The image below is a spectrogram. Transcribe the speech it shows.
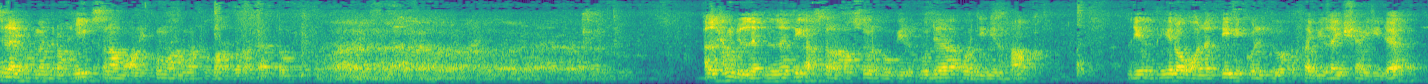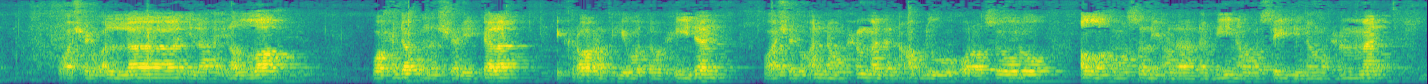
Bismillahirrahmanirrahim. Assalamualaikum warahmatullahi wabarakatuh. Alhamdulillahilladzi arsala rasulahu bil huda wa dinil haq liyudhhirahu 'ala dini kullihi wa kafa billahi shahida. Wa asyhadu an la ilaha illallah wahdahu la syarika lah iqraran bihi wa tauhidan wa asyhadu anna Muhammadan abduhu wa rasuluh. Allahumma shalli ala nabiyyina wa sayyidina Muhammad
